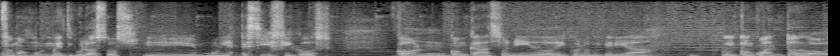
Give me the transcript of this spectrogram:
Fuimos muy meticulosos y muy específicos con, con cada sonido y con lo que quería con cuánto,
